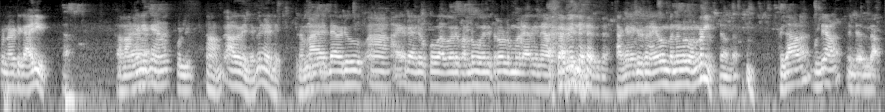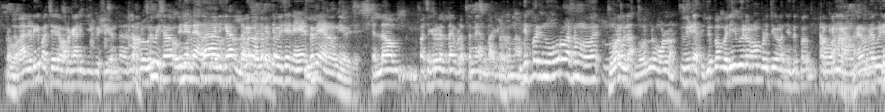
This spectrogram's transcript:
കൊണ്ടുപോയിട്ട് കാര്യം. അപ്പൊ അങ്ങനെയൊക്കെയാണ് പുള്ളി. ആ അതല്ലേ പിന്നെ അല്ലേ നമ്മളെല്ലാം ഒരു അതുപോലെ പണ്ട് മുതൽ ഇത്രയുള്ള പോലെ അറിയുന്ന ആൾക്കാരും ഇല്ലേ അങ്ങനെയൊക്കെ സ്നേഹവും ബന്ധങ്ങളും ഉണ്ടല്ലോ. ഇതാണ് പുള്ളിയാണ് ഇതിന്റെ എല്ലാം അതിനിടയ്ക്ക് പച്ചക്കറി ഓർഗാനിക് കൃഷിയുണ്ട് അതെല്ലാം ഒരു പൈസ മേടിക്കാറില്ല എല്ലാം പച്ചക്കറികളെല്ലാം ഇവിടെ തന്നെ ഉണ്ടാക്കിയിട്ടുണ്ട് ഇതിപ്പോ ഒരു നൂറ് വർഷം നൂറില്ല നൂറിന് മുകളിലുണ്ട് വീട് ഇതിപ്പം വലിയ വീടൊരെണ്ണം പൊളിച്ചു കളഞ്ഞു ഇതിപ്പം വീട്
